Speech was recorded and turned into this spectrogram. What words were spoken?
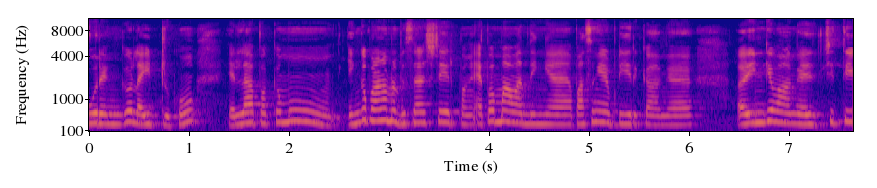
ஊரெங்கோ லைட் இருக்கும். எல்லா பக்கமும் எங்கே போனாலும் நம்மளை விசாரிச்சிட்டே இருப்பாங்க. எப்போம்மா வந்தீங்க? பசங்க எப்படி இருக்காங்க? இங்கே வாங்க. சித்தி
